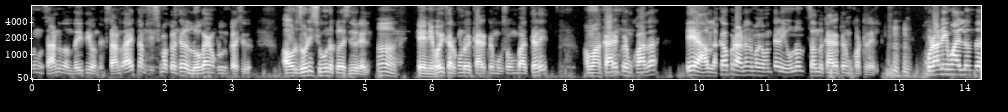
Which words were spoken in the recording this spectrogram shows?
ಸುಮ್ಮನೆ ಸಣ್ಣದ ಒಂದು ಐತಿ ಒಂದು ಸಣ್ಣದ ಆಯ್ತು ನಮ್ಮ ಶಿಶು ಮಕ್ಕಳು ಅಂತೇಳಿ ಲೋಗಾಯ ಹುಡುಗನ ಕಳಿಸಿದ್ರು. ಅವ್ರ ಜೋಡಿ ಶಿವನ ಕಳಿಸಿದ್ವಿ ಅಲ್ಲಿ. ಏ ನೀ ಹೋಗಿ ಕರ್ಕೊಂಡು ಹೋಗಿ ಕಾರ್ಯಕ್ರಮ ಮುಗಿಸೋಂಬ ಅಂತೇಳಿ ಅವ ಕಾರ್ಯಕ್ರಮಕ್ಕೆ ಹೋದ ಏ ಆ ಲಕ್ಕಾಪುರ ಅಣ್ಣನ ಮಗ ಅಂತೇಳಿ ಇವನೊಂದು ಸಂದ ಕಾರ್ಯಕ್ರಮ ಕೊಟ್ರಿ ಅಲ್ಲಿ. ಕುಡಾಣಿ ಮಾಲಿ ಒಂದು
